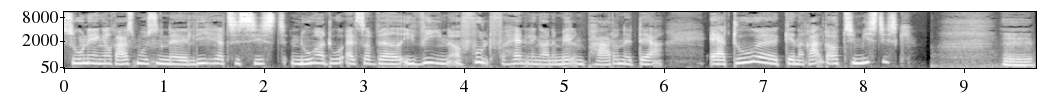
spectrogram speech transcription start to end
Sune Engel Rasmussen, øh, lige her til sidst. Nu har du altså været i Wien og fulgt forhandlingerne mellem parterne der. Er du generelt optimistisk? Øh,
